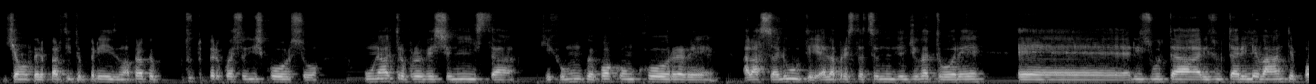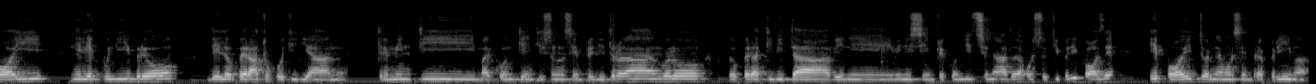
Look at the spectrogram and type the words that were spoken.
diciamo per partito preso, ma proprio tutto per questo discorso, un altro professionista che comunque può concorrere alla salute e alla prestazione del giocatore eh, risulta, risulta rilevante poi nell'equilibrio dell'operato quotidiano altrimenti i malcontenti sono sempre dietro l'angolo, l'operatività viene, viene, sempre condizionata da questo tipo di cose e poi torniamo sempre a prima.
